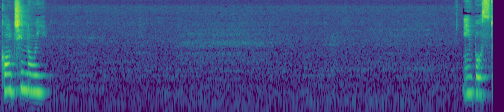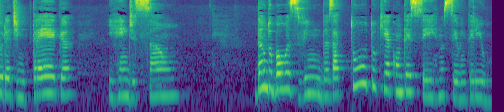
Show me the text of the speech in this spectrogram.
Continue. em postura de entrega e rendição, dando boas-vindas a tudo o que acontecer no seu interior.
